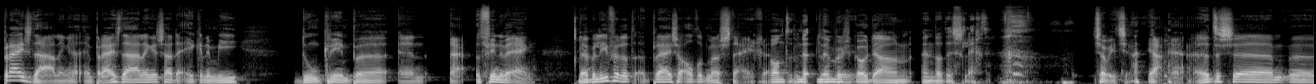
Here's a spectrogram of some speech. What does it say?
prijsdalingen. En prijsdalingen zouden de economie doen krimpen. En nou, dat vinden we eng. We hebben liever dat prijzen altijd maar stijgen. Want numbers go down en dat is slecht. Zoiets, ja. ja, ja. Het is, ehm, eh,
